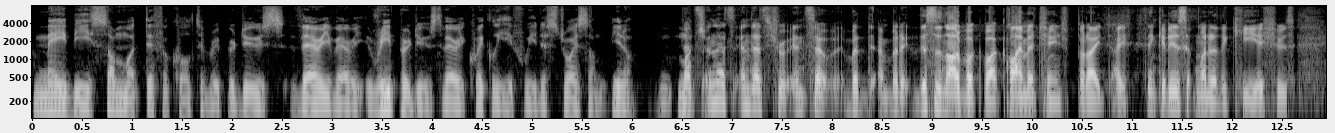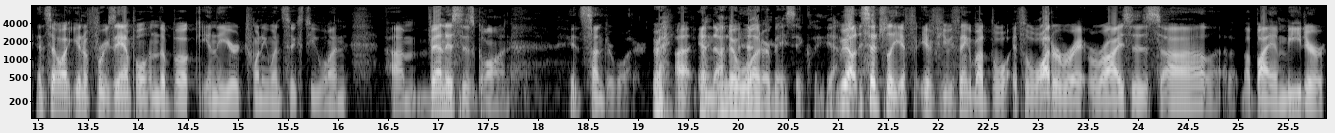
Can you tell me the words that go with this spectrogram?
may be somewhat difficult to reproduce very very reproduce very quickly if we destroy some you know much that's, and that's and that's true. And so but but this is not a book about climate change but i i think it is one of the key issues. And so you know for example in the book in the year 2161 um, venice is gone it's underwater. Right. Uh, and, right. underwater, basically. Yeah. Well, essentially, if, if you think about the, if the water rises uh, by a meter,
